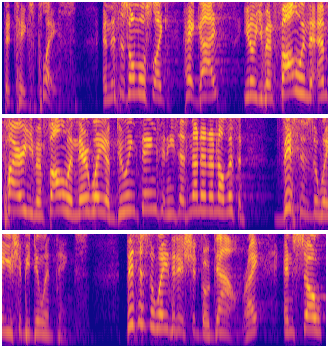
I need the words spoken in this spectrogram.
that takes place. And this is almost like, hey, guys, you know, you've been following the empire, you've been following their way of doing things. And he says, no, no, no, no, listen, this is the way you should be doing things. This is the way that it should go down, right? And so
